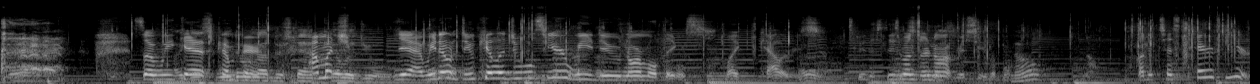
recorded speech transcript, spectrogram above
So we I can't guess we compare. don't understand How much? kilojoules. Yeah, we don't do kilojoules here. We do normal things like calories. Oh. Let's do this. These Let's ones are not this. receivable. No. No. But it says tear here.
